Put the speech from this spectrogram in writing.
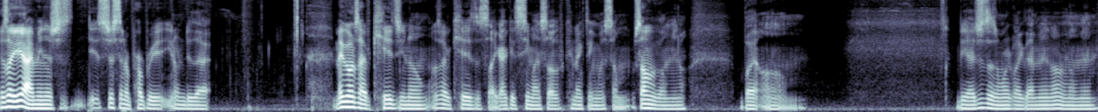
it's like yeah, I mean it's just it's just inappropriate. You don't do that. Maybe once I have kids, you know, once I have kids, it's like I could see myself connecting with some some of them, you know. But um but yeah, it just doesn't work like that, man. I don't know, man.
